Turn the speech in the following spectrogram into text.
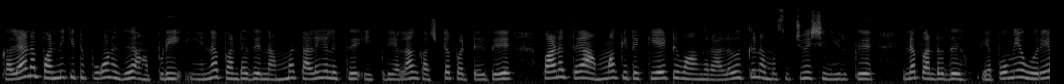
கல்யாணம் பண்ணிக்கிட்டு போனது அப்படி. என்ன பண்ணுறது நம்ம தலையெழுத்து இப்படியெல்லாம் கஷ்டப்பட்டுக்கிட்டு பணத்தை அம்மா கிட்ட கேட்டு வாங்குற அளவுக்கு நம்ம சுச்சுவேஷன் இருக்குது என்ன பண்ணுறது எப்போவுமே ஒரே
